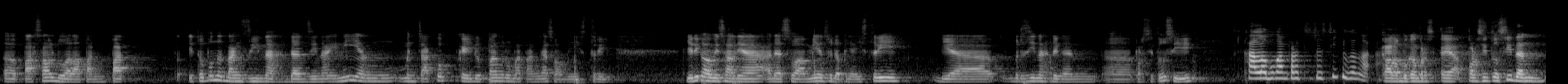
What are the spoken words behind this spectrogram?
eh, pasal 284. Itu pun tentang zina dan zina ini yang mencakup kehidupan rumah tangga suami istri. Jadi kalau misalnya ada suami yang sudah punya istri, dia berzinah dengan eh, prostitusi, kalau bukan prostitusi juga nggak kalau bukan pros- eh, prostitusi dan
